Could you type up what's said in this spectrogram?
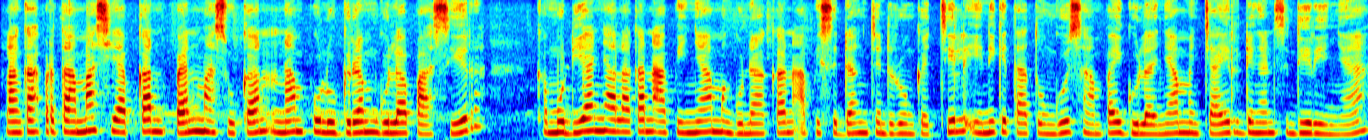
Langkah pertama siapkan pan, masukkan 60 gram gula pasir, Kemudian nyalakan apinya menggunakan api sedang cenderung kecil. Ini kita tunggu sampai gulanya mencair dengan sendirinya.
